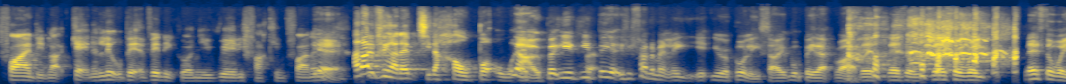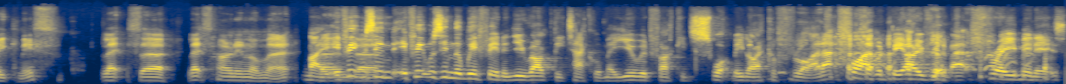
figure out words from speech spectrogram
finding like getting a little bit of vinegar on you really fucking funny. Yeah. I don't think I'd empty the whole bottle. No, but you'd, you'd be if you fundamentally you're a bully, so it would be that right. There's there's a, there's the weak there's the weakness. Let's uh let's hone in on that, Mate, if And, it was uh, in if it was in the whiffing and you rugby tackled me, you would fucking swat me like a fly. That fight would be over in about three minutes.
